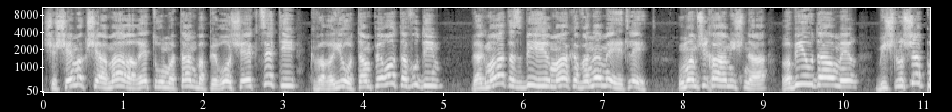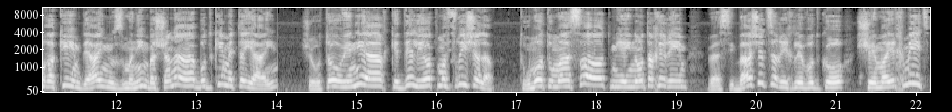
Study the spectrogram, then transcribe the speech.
ששמא כשאמר הרי תרומתן בפירות שהקציתי, כבר היו אותם פירות אבודים. והגמרא תסביר מה הכוונה מעת לעת. וממשיכה המשנה, רבי יהודה אומר, בשלושה פרקים, דהיינו זמנים בשנה, בודקים את היין, שאותו הוא הניח כדי להיות מפריש עליו. תרומות ומעשרות מיינות אחרים, והסיבה שצריך לבודקו, שמא החמיץ,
